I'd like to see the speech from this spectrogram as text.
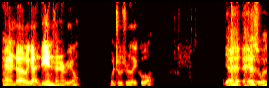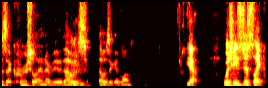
and uh, we got Dean's interview, which was really cool. yeah, his was a crucial interview. That was Mm-hmm. that was a good one. Yeah, which he's just like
